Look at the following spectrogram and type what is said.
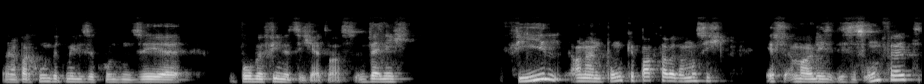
oder ein paar hundert Millisekunden sehe, wo befindet sich etwas. Wenn ich viel an einen Punkt gepackt habe, dann muss ich erst einmal dieses Umfeld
